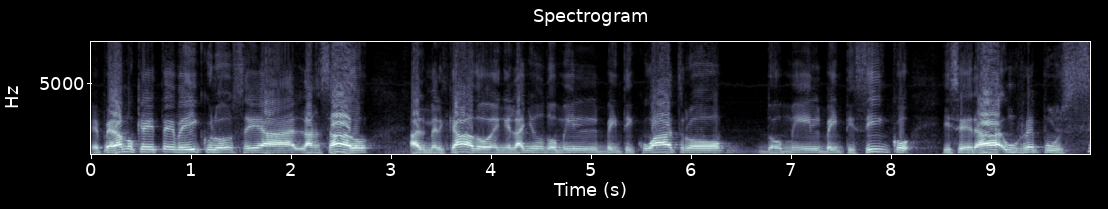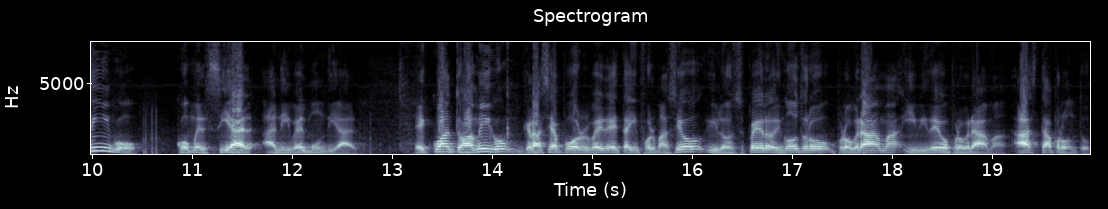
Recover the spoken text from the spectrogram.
Esperamos que este vehículo sea lanzado al mercado en el año 2024, 2025 y será un repulsivo comercial a nivel mundial. En cuanto amigos, gracias por ver esta información y los espero en otro programa y video programa. Hasta pronto.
